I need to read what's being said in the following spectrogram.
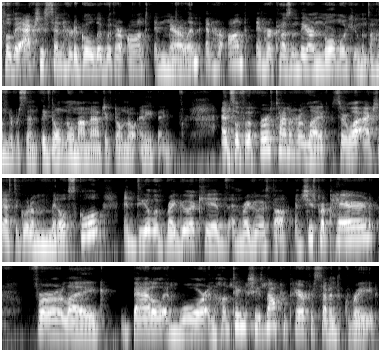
So they actually send her to go live with her aunt in Maryland, and her aunt and her cousin, they are normal humans, 100%. They don't know about magic, don't know anything. And so for the first time in her life, Serwa actually has to go to middle school and deal with regular kids and regular stuff, and she's prepared for like battle and war and hunting, she's not prepared for seventh grade.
